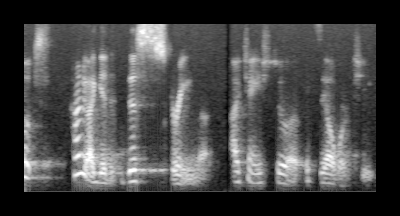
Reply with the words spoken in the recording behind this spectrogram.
oops, how do I get this screen up? I changed to an Excel worksheet.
